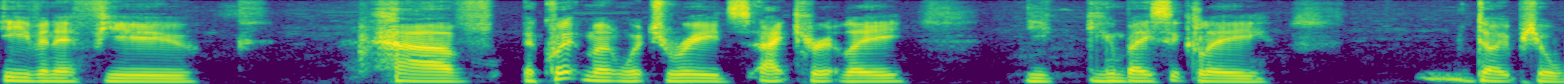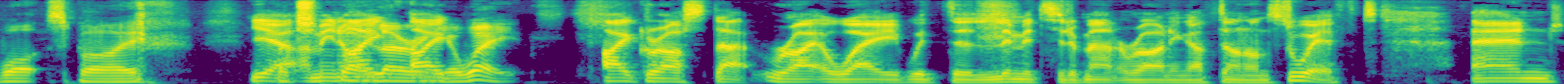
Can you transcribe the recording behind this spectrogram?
even if you have equipment which reads accurately, you, you can basically dope your watts by yeah, I mean, by I, lowering I, your weight. I grasped that right away with the limited amount of riding I've done on Zwift, and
